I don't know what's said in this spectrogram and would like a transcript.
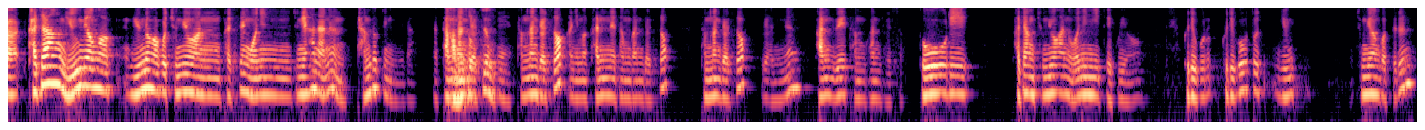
그러니까 가장 유명하, 유명하고 중요한 발생 원인 중에 하나는 담석증입니다. 담낭결석? 예, 담낭결석 아니면 간내 담관결석, 담낭결석 그리고 아니면 간외 담관결석. 돌이 가장 중요한 원인이 되고요. 그리고 그리고 또 유- 중요한 것들은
